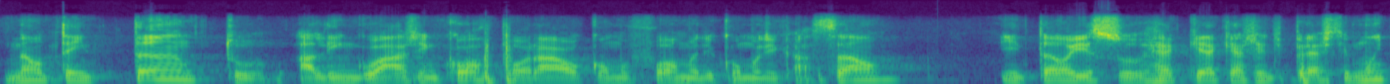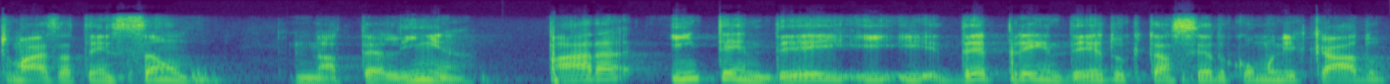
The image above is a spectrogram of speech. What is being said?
não tem tanto a linguagem corporal como forma de comunicação. Então, isso requer que a gente preste muito mais atenção na telinha para entender e, e depreender do que está sendo comunicado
